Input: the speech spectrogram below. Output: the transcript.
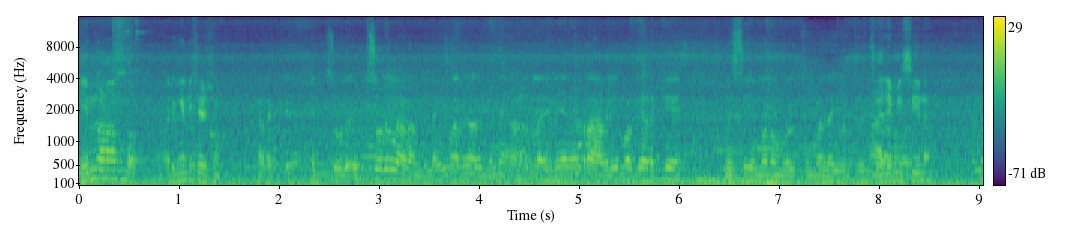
ഗെയിം കാണാറുണ്ടോ? ഇറങ്ങിയതിന് ശേഷം. ഇടയ്ക്ക് എപ്പിസോഡ് എപ്പിസോഡ് കാണാറുണ്ട്. ലൈവ് അത് ഞാൻ കണ്ടില്ല ലൈവ് ഞങ്ങൾ ട്രാവൽ ചെയ്യുമ്പോൾ ഒക്കെ ഇടയ്ക്ക് മിസ് ചെയ്യുമ്പോൾ നമ്മൾ ചുമ്മാ ലൈവ് എടുത്ത് മിസ് ചെയ്യണേ അല്ല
